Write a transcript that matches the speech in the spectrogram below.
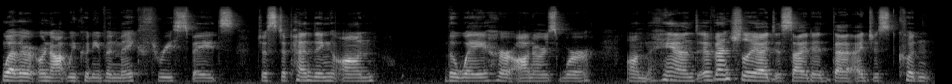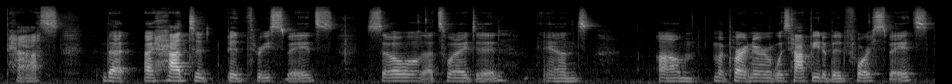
whether or not we could even make three spades, just depending on the way her honors were on the hand. Eventually, I decided that I just couldn't pass, that I had to bid three spades. So that's what I did. And um, my partner was happy to bid four spades.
